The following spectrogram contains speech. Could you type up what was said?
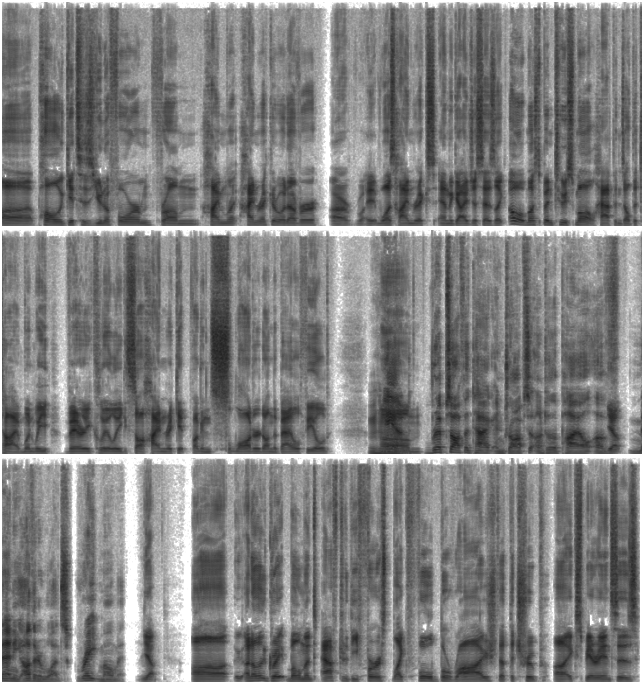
uh Paul gets his uniform from Heinrich, Heinrich or whatever, or it was Heinrich's, and the guy just says like, "Oh, it must have been too small." Happens all the time when we very clearly saw Heinrich get fucking slaughtered on the battlefield. Mhm. And Um, rips off the tag and drops it onto the pile of Yep. many other ones. Great moment. Yep. Uh, another great moment after the first like full barrage that the troop uh, experiences.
